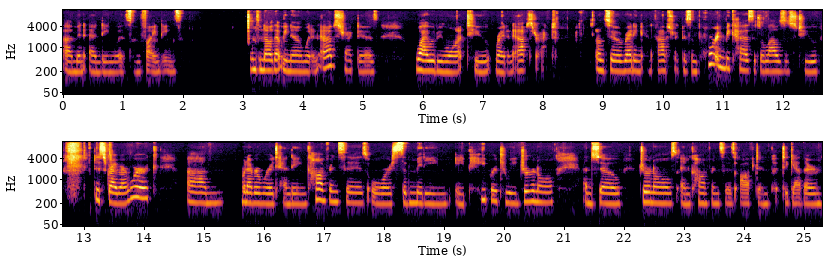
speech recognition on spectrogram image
um, and ending with some findings. And so now that we know what an abstract is, why would we want to write an abstract? And so writing an abstract is important because it allows us to describe our work um, whenever we're attending conferences or submitting a paper to a journal. And so journals and conferences often put together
